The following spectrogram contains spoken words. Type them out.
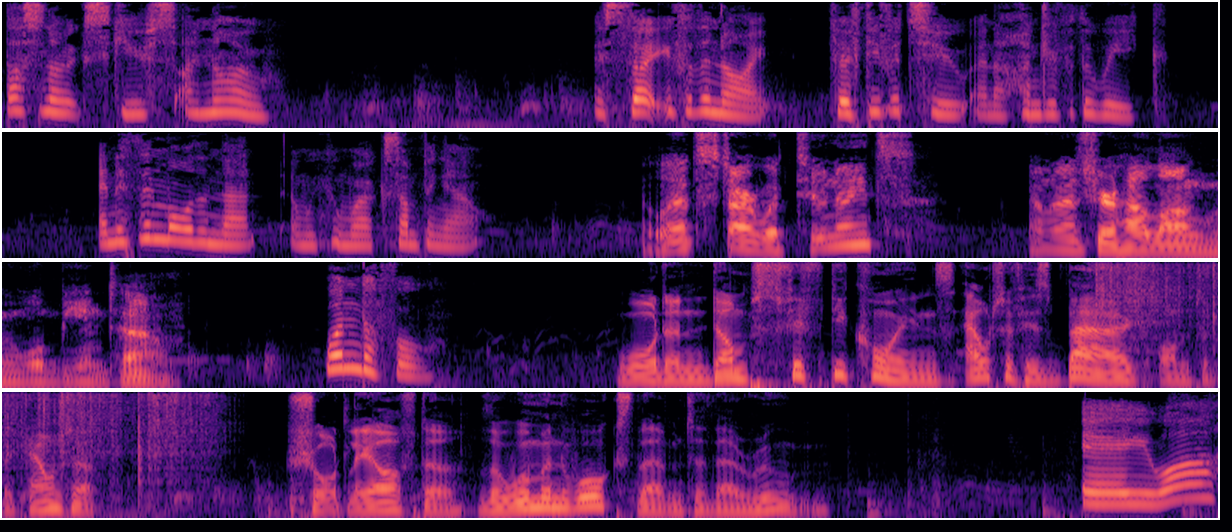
that's no excuse, I know. It's 30 for the night, 50 for two, and 100 for the week. Anything more than that, and we can work something out. Let's start with two nights. I'm not sure how long we will be in town. Wonderful. Warden dumps 50 coins out of his bag onto the counter. Shortly after, the woman walks them to their room. Here you are.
